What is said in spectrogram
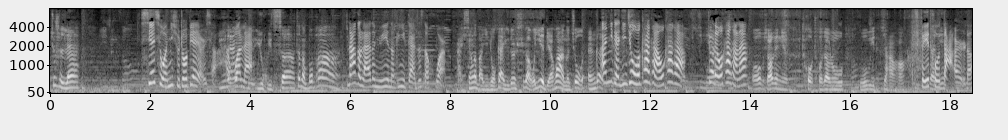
就是懒。嫌弃我，你去找别人去，还我懒。又会吃，他能不胖？哪个懒的女人能给你干这些活儿？哎，行了吧，要干有点事啊，我一个电话能叫个 N 个。哎，你赶紧叫我看看，我看看，叫来我看看来。我我不想跟你吵吵这种。无谓的家啊，肥头大耳的，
